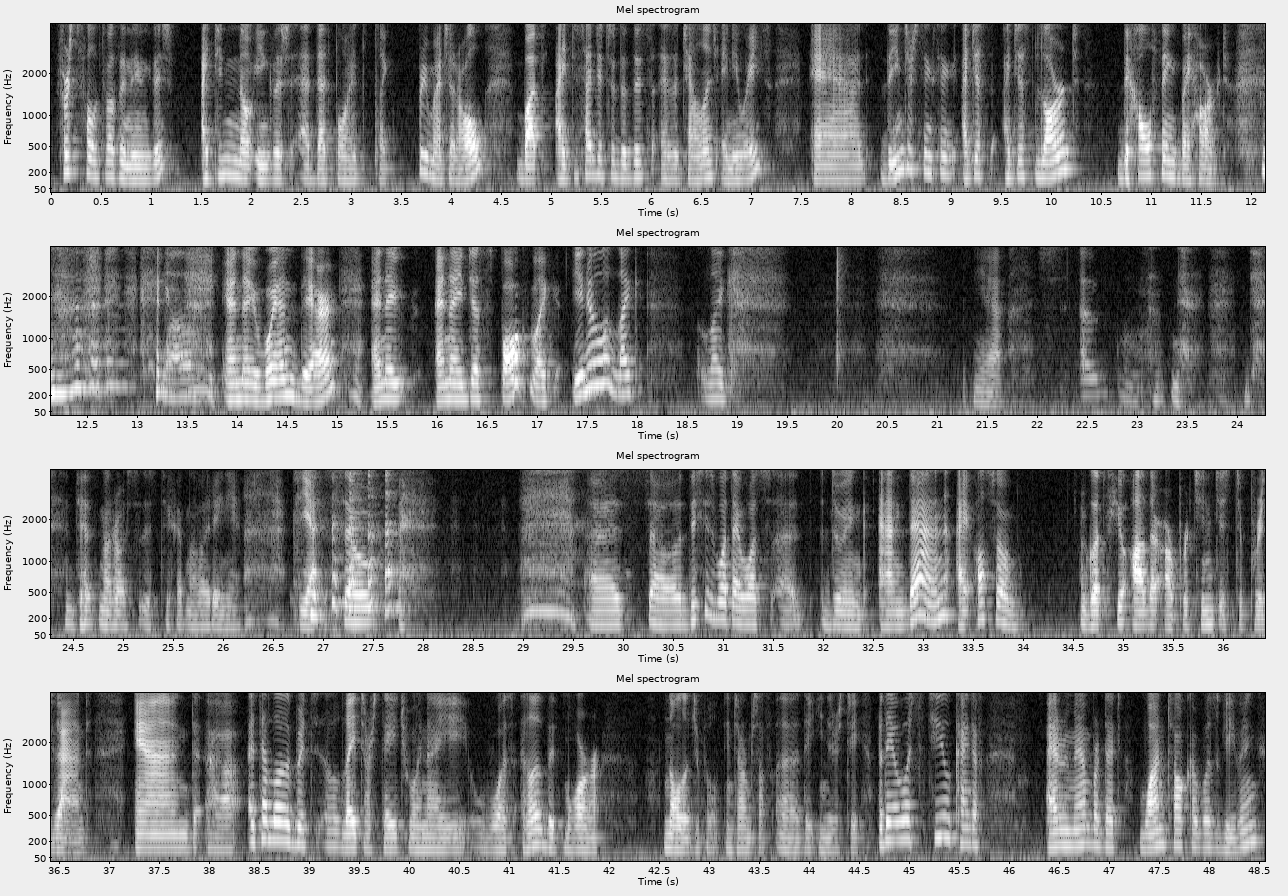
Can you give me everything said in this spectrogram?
first of all, it was in English. I didn't know English at that point, like pretty much at all, but I decided to do this as a challenge anyways. And the interesting thing, I just, I just learned the whole thing by heart. wow. and I went there and I, and I just spoke like, you know, like, like, yeah. Дед Мороз стихотворение. Yeah, so uh, so this is what I was uh, doing, and then I also got a few other opportunities to present. And uh, at a little bit later stage, when I was a little bit more knowledgeable in terms of uh, the industry, but I was still kind of. I remember that one talk I was giving,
